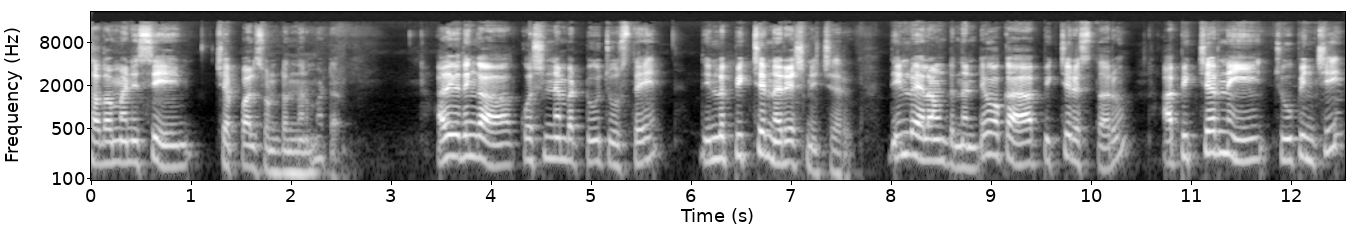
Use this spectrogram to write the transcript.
చదవమనేసి చెప్పాల్సి ఉంటుందన్నమాట. అదేవిధంగా క్వశ్చన్ నెంబర్ టూ చూస్తే దీనిలో పిక్చర్ నరేషన్ ఇచ్చారు. దీనిలో ఎలా ఉంటుందంటే ఒక పిక్చర్ ఇస్తారు. ఆ పిక్చర్ని చూపించి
